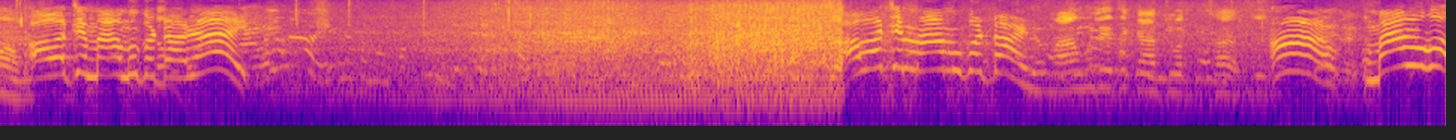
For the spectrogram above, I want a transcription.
अब चाहिँ मामुको टर्न है अब चाहिँ मामुको टर्न मामुले चाहिँ कहाँ जोत्छ अँ मामुको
